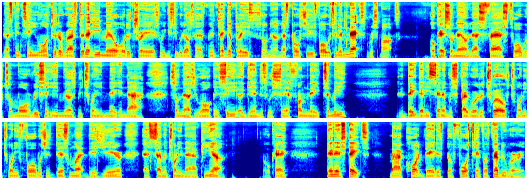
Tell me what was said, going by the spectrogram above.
let's continue on to the rest of the email or the thread so we can see what else has been taking place. So now let's proceed forward to the next response. Okay, so now let's fast forward to more recent emails between Nate and I. So now as you all can see, again, this was sent from Nate to me. The date that he sent it was February the 12th, 2024, which is this month, this year, at 7.29 p.m. Okay? Then it states, my court date is the 14th of February,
